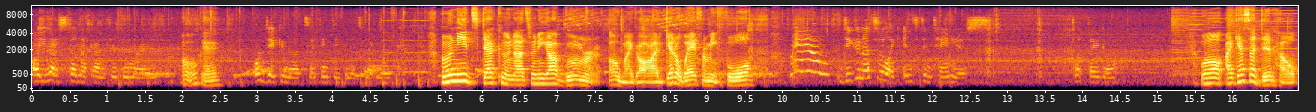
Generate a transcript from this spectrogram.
Oh, you gotta stun that guy with your boomerang. Oh, okay. Or Deku Nuts. I think Deku Nuts might work. Who needs Deku Nuts when you got Boomer? Oh my god, get away from me, fool. Deku Nuts are like instantaneous. Oh, there you go. Well, I guess that did help.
